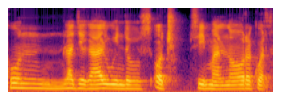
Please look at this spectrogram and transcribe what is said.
con la llegada del Windows 8, si mal no recuerdo.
